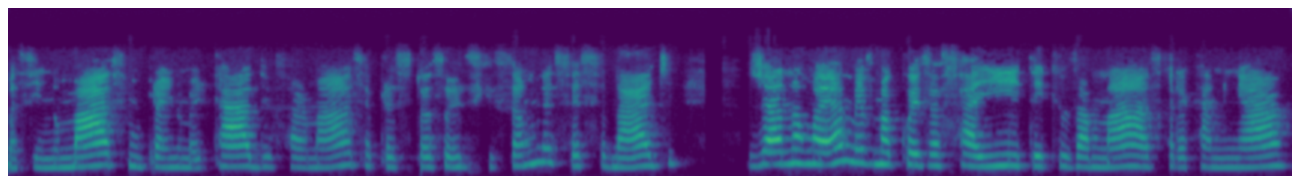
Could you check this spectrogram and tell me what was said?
assim, no máximo para ir no mercado e farmácia para situações que são necessidade. Já não é a mesma coisa sair, ter que usar máscara, caminhar,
